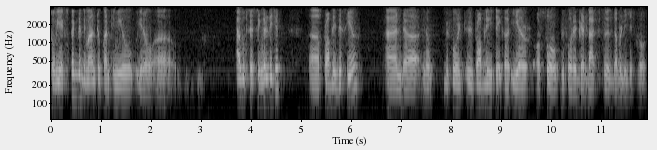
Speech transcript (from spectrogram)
so we expect the demand to continue, you know, uh, I would say single digit, uh, probably this year. And, uh, you know, before it will probably take a year or so before it gets back to its double digit growth.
